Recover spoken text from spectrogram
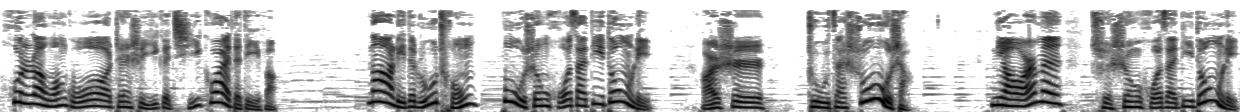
混乱王国真是一个奇怪的地方。那里的蠕虫不生活在地洞里，而是住在树上。鸟儿们却生活在地洞里。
